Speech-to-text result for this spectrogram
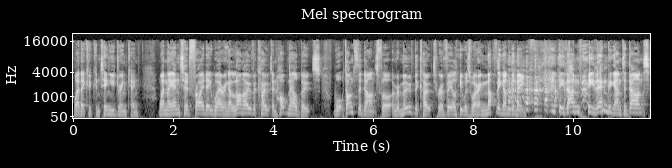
where they could continue drinking. When they entered, Friday, wearing a long overcoat and hobnail boots, walked onto the dance floor and removed the coat to reveal he was wearing nothing underneath. he then he then began to dance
